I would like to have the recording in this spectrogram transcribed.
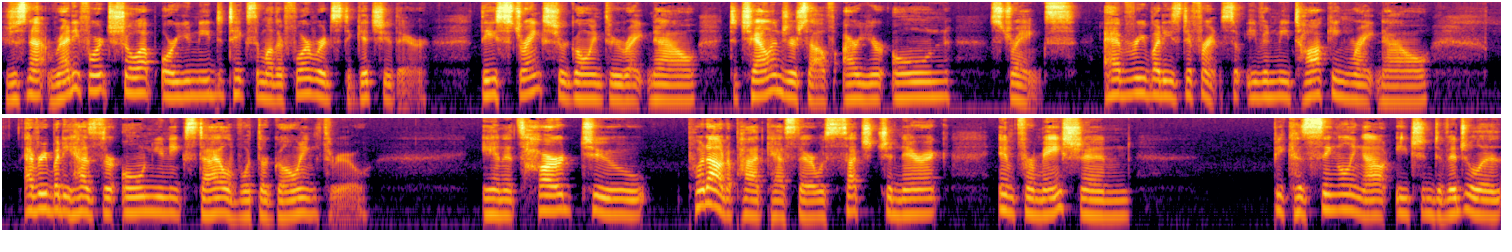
You're just not ready for it to show up, or you need to take some other forwards to get you there. These strengths you're going through right now to challenge yourself are your own strengths. Everybody's different. So, even me talking right now, everybody has their own unique style of what they're going through. And it's hard to put out a podcast there with such generic information because singling out each individual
